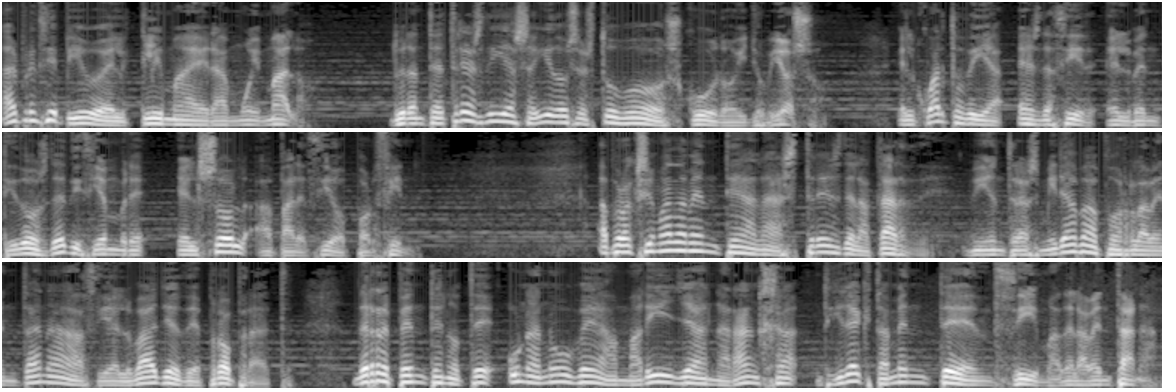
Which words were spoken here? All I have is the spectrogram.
Al principio el clima era muy malo. Durante tres días seguidos estuvo oscuro y lluvioso. El cuarto día, es decir, el 22 de diciembre, el sol apareció por fin. Aproximadamente a las tres de la tarde, mientras miraba por la ventana hacia el valle de Proprat, de repente noté una nube amarilla naranja directamente encima de la ventana.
